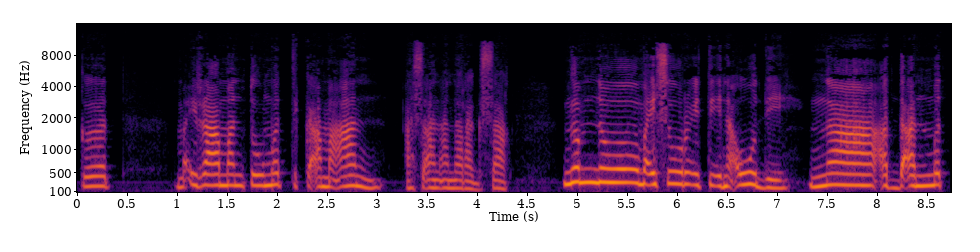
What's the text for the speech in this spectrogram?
Kat mairaman tumot ti kaamaan asaan ang naragsak. Ngam no maisuro iti inaudi nga at daan mo't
